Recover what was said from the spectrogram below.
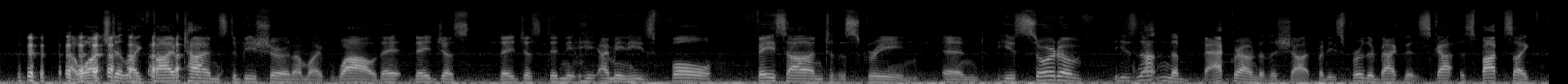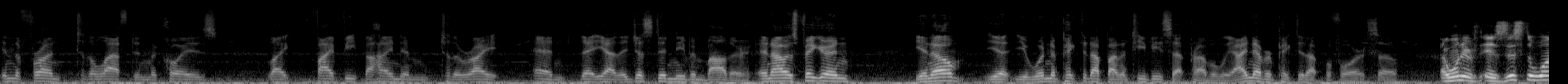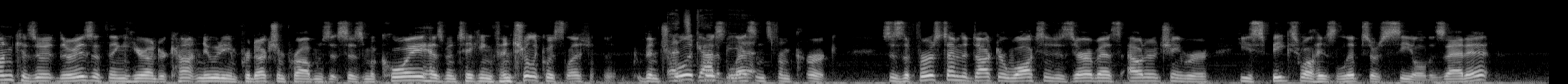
I watched it like five times to be sure, and I'm like, wow, they they just they just didn't. He, I mean, he's full face on to the screen, and he's sort of he's not in the background of the shot, but he's further back. That Scott Spock's like in the front to the left, and McCoy's like five feet behind him to the right, and they, yeah, they just didn't even bother. And I was figuring, you know, you you wouldn't have picked it up on a TV set probably. I never picked it up before, so. I wonder if is this the one because there, there is a thing here under continuity and production problems that says McCoy has been taking ventriloquist les- ventriloquist be it. lessons from Kirk. This is the first time the Doctor walks into Zarabeth's outer chamber. He speaks while his lips are sealed. Is that it?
